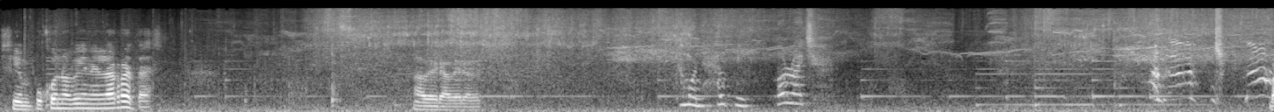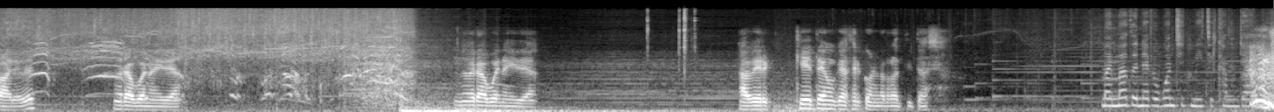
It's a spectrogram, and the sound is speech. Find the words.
Si empujo no vienen las ratas. A ver, a ver, a ver. Come on, help me. All right. Vale, ¿ves? No era buena idea. No era buena idea. A ver, ¿qué tengo que hacer con las ratitas? My mother never wanted me to come down.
